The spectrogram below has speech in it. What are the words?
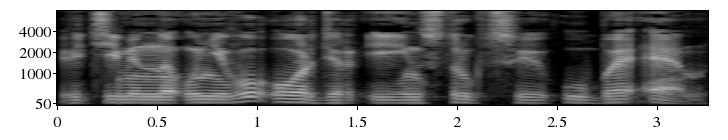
ведь именно у него ордер и инструкции УБН.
